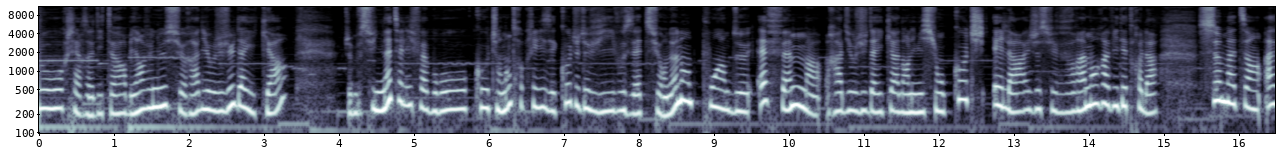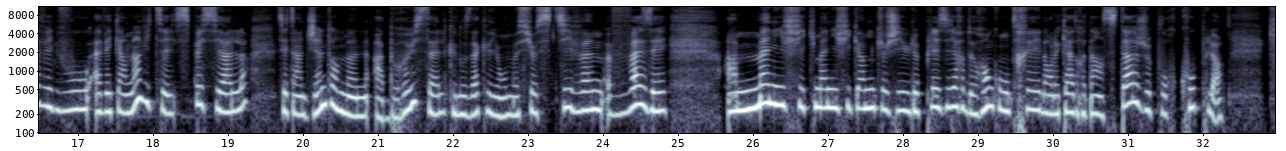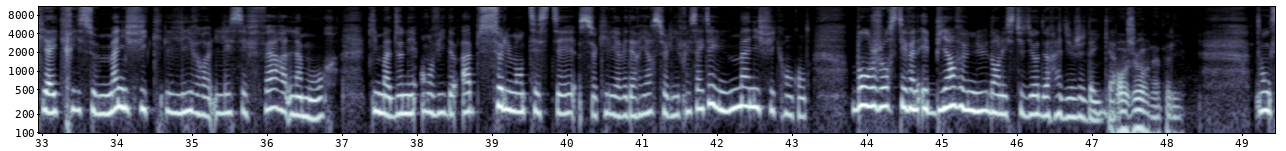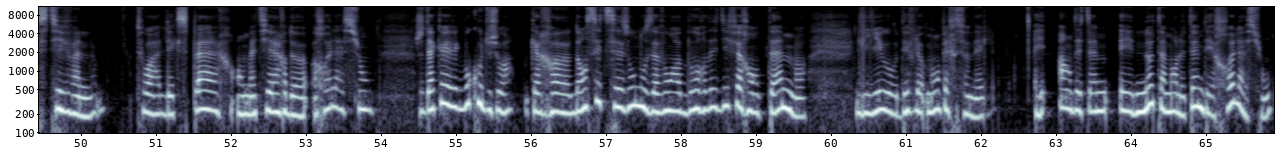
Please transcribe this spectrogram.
Bonjour chers auditeurs, bienvenue sur Radio Judaïka. Je suis Nathalie Fabreau, coach en entreprise et coach de vie. Vous êtes sur 90.2 FM, Radio Judaïka, dans l'émission Coach est là. Je suis vraiment ravie d'être là ce matin avec vous, avec un invité spécial. C'est un gentleman à Bruxelles que nous accueillons, Monsieur Steven Vazé un magnifique, magnifique homme que j'ai eu le plaisir de rencontrer dans le cadre d'un stage pour couple qui a écrit ce magnifique livre Laissez faire l'amour, qui m'a donné envie de absolument tester ce qu'il y avait derrière ce livre. Et ça a été une magnifique rencontre. Bonjour Steven et bienvenue dans les studios de Radio Judaïka. Bonjour Nathalie. Donc Steven, toi l'expert en matière de relations, je t'accueille avec beaucoup de joie, car euh, dans cette saison, nous avons abordé différents thèmes liés au développement personnel. Et un des thèmes est notamment le thème des relations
